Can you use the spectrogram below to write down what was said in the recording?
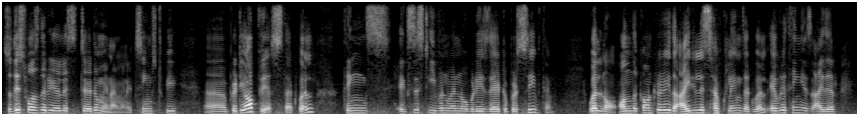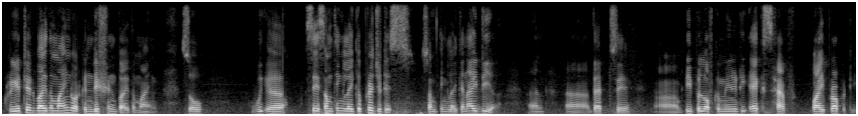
So, this was the realist uh, domain I mean it seems to be uh, pretty obvious that well things exist even when nobody is there to perceive them. Well no on the contrary the idealists have claimed that well everything is either created by the mind or conditioned by the mind. So, we uh, say something like a prejudice something like an idea and uh, that say uh, people of community X have Y property.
